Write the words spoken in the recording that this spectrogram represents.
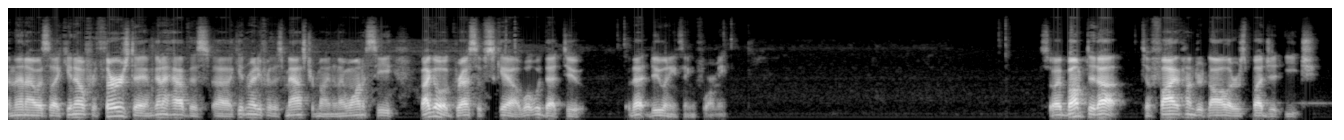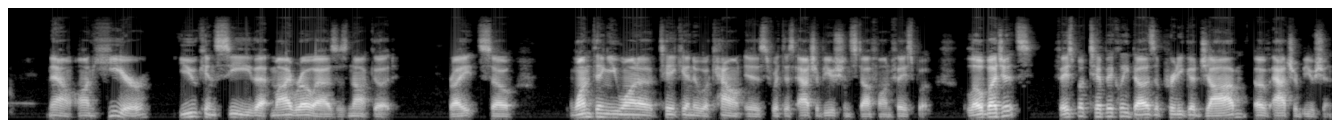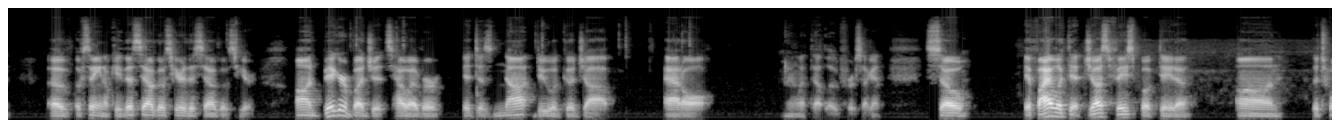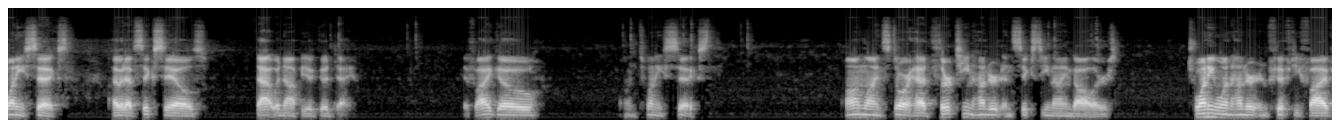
And then I was like, you know, for Thursday, I'm going to have this, uh, getting ready for this mastermind, and I want to see if I go aggressive scale, what would that do? Would that do anything for me? So I bumped it up to $500 budget each. Now, on here, you can see that my ROAS is not good, right? So, one thing you want to take into account is with this attribution stuff on Facebook. Low budgets, Facebook typically does a pretty good job of attribution, of, of saying, okay, this sale goes here, this sale goes here. On bigger budgets, however, it does not do a good job at all. I'm to let that load for a second. So if I looked at just Facebook data on the 26th, I would have six sales. That would not be a good day. If I go on 26th, online store had $1,369, $2,155.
